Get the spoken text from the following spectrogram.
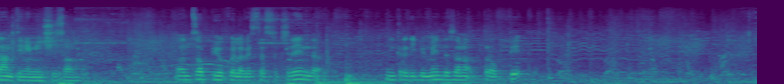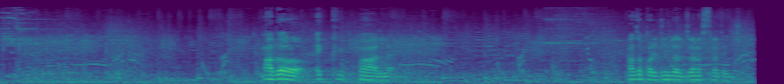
Tanti nemici sono. Non so più quello che sta succedendo. Incredibilmente sono troppi. Madò, e che palle. Adesso ho raggiunto la zona strategica.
